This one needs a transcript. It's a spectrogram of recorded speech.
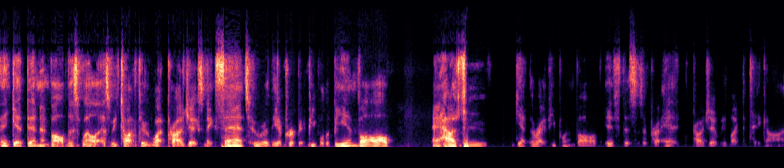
and get them involved as well as we talk through what projects make sense, who are the appropriate people to be involved, and how to get the right people involved if this is a pro project we'd like to take on.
